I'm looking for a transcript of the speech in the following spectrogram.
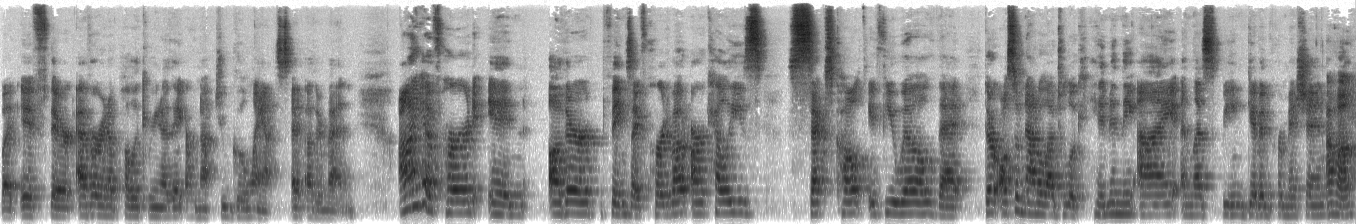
But if they're ever in a public arena, they are not to glance at other men. I have heard in other things I've heard about R. Kelly's sex cult, if you will, that they're also not allowed to look him in the eye unless being given permission. Uh-huh.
